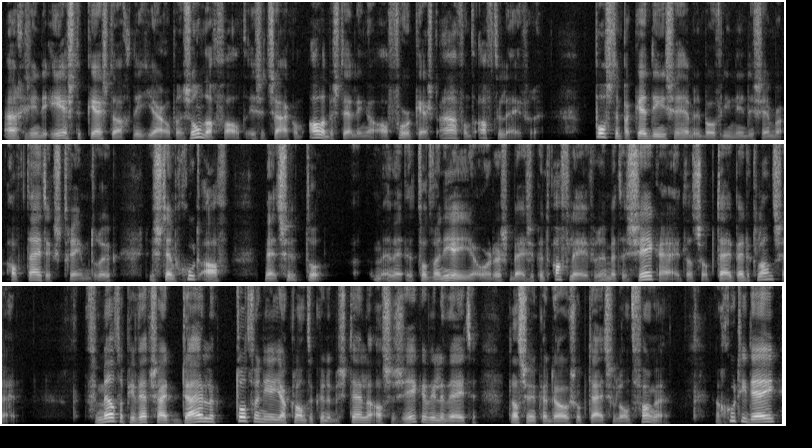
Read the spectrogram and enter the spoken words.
Aangezien de eerste kerstdag dit jaar op een zondag valt, is het zaak om alle bestellingen al voor kerstavond af te leveren. Post- en pakketdiensten hebben het bovendien in december altijd extreem druk, dus stem goed af met ze tot, tot wanneer je je orders bij ze kunt afleveren met de zekerheid dat ze op tijd bij de klant zijn. Vermeld op je website duidelijk tot wanneer jouw klanten kunnen bestellen als ze zeker willen weten dat ze hun cadeaus op tijd zullen ontvangen. Een goed idee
